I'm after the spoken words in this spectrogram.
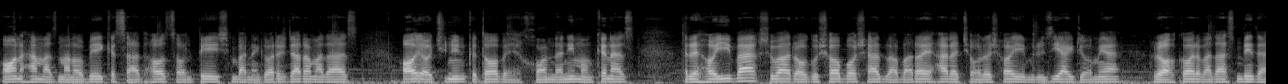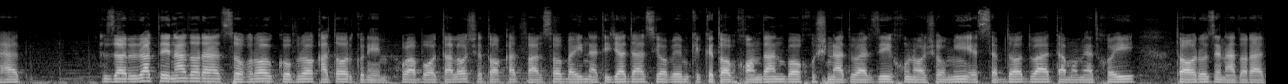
آن هم از منابعی که صدها سال پیش به نگارش درآمده است. آیا چنین کتاب خواندنی ممکن است؟ رهایی بخش و راگشا باشد و برای حل چالش های امروزی یک جامعه راهکار به دست بدهد ضرورت ندارد صغرا و کبرا قطار کنیم و با تلاش طاقت فرسا به این نتیجه دست یابیم که کتاب خواندن با خشونت ورزی خوناشامی استبداد و تمامیت خواهی تعارض ندارد.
